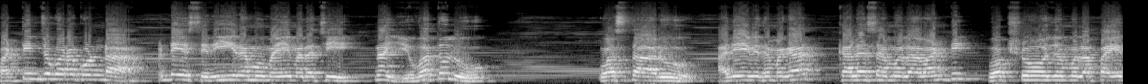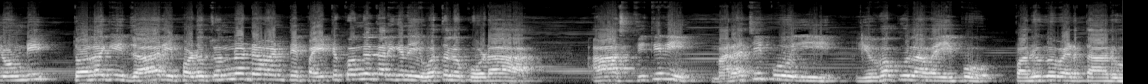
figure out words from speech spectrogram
పట్టించుకొనకుండా అంటే శరీరము మైమరచి నా యువతులు వస్తారు. అదే విధముగా కలశముల వంటి వక్షోజములపై నుండి తొలగి జారి పడుతున్నటువంటి పైట కొంగ కలిగిన యువతులు కూడా ఆ స్థితిని మరచిపోయి యువకుల వైపు పరుగు పెడతారు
